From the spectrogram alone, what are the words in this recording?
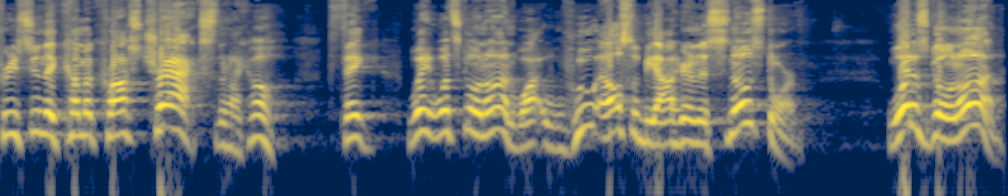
Pretty soon they come across tracks. They're like, oh, think, wait, what's going on? Why, who else would be out here in this snowstorm? What is going on?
